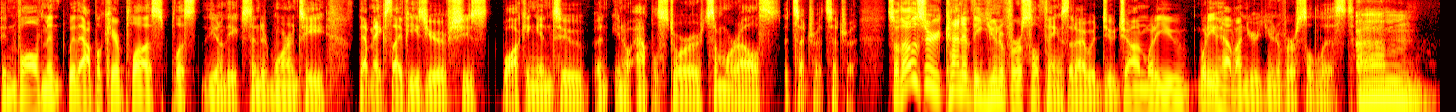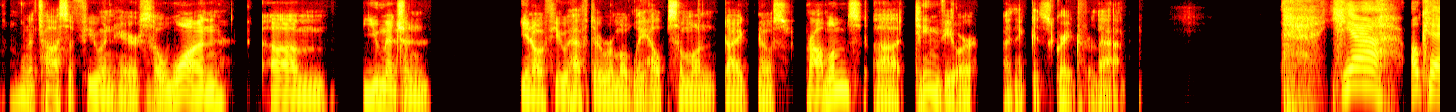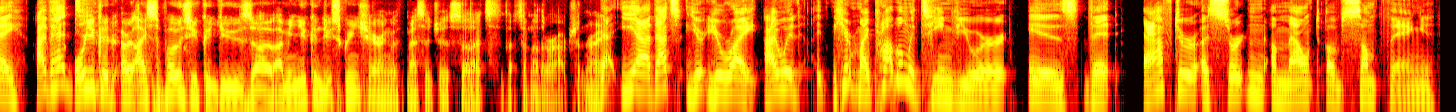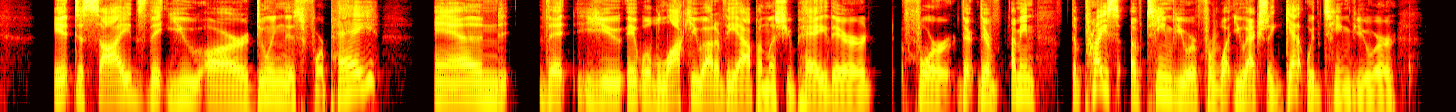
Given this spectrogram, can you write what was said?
involvement with Apple Care Plus, plus you know the extended warranty. That makes life easier if she's walking into an you know Apple Store or somewhere else, et cetera, et cetera. So those are kind of the universal things that I would do. John, what do you what do you have on your universal list? Um, I'm going to toss a few in here. So one, um, you mentioned you know, if you have to remotely help someone diagnose problems, uh, TeamViewer, I think is great for that. Yeah. Okay. I've had, or you could, or I suppose you could use. Uh, I mean, you can do screen sharing with messages, so that's that's another option, right? That, yeah, that's you're you're right. I would here. My problem with TeamViewer is that after a certain amount of something, it decides that you are doing this for pay, and that you it will lock you out of the app unless you pay their for their their I mean the price of TeamViewer for what you actually get with TeamViewer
